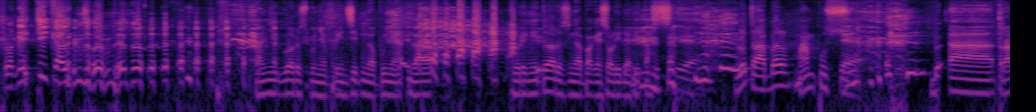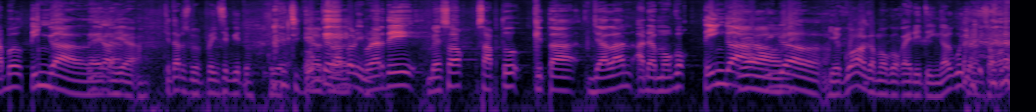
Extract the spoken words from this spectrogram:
Pakai cikal yang selalu minta tolong. Anjir gua harus punya prinsip nggak punya nggak touring itu harus nggak pakai solidaritas. Lu trouble mampus ya. B- uh, trouble tinggal, ya kan? Iya, kita harus berprinsip gitu. Oke, Trouble, Im. berarti besok Sabtu kita jalan ada mogok tinggal. Ya. Tinggal. Ya gua agak gua kayak ditinggal, gua jalan sore.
